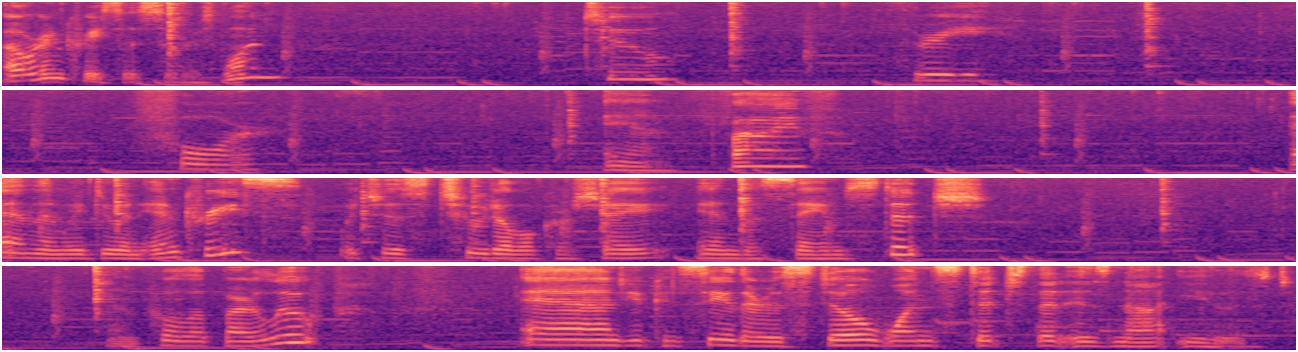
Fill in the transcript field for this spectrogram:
our increases. So there's one, two, three, four, and five. And then we do an increase, which is two double crochet in the same stitch and pull up our loop and you can see there is still one stitch that is not used.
